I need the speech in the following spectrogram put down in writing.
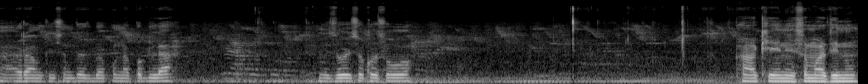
આ રામકિશનદાસ બાપુના પગલાં તમે જોઈ શકો છો. આખી એની સમાધિનું.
